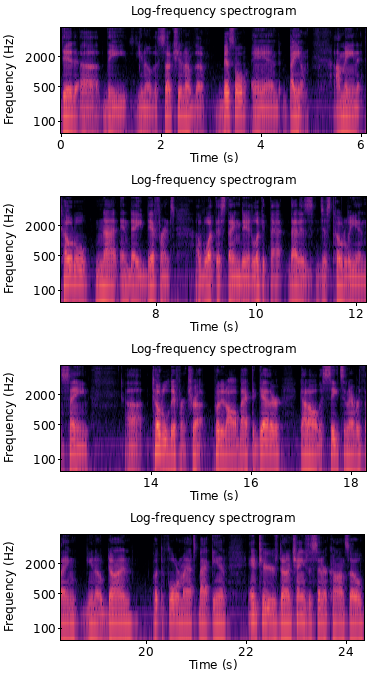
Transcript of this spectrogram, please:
did uh, the, you know, the suction of the Bissell and bam. I mean, total night and day difference of what this thing did. Look at that. That is just totally insane. Uh, total different truck put it all back together, got all the seats and everything, you know, done, put the floor mats back in, interior's done, changed the center console,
